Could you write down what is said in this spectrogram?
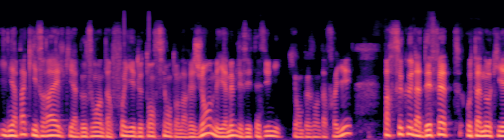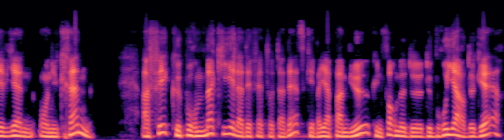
il n'y a pas qu'Israël qui a besoin d'un foyer de tension dans la région, mais il y a même les États-Unis qui ont besoin d'un foyer, parce que la défaite otano-kievienne en Ukraine a fait que pour maquiller la défaite otanesque, eh ben, il n'y a pas mieux qu'une forme de, de, brouillard de guerre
